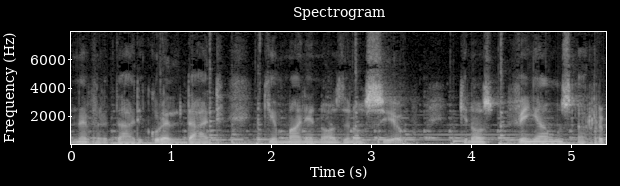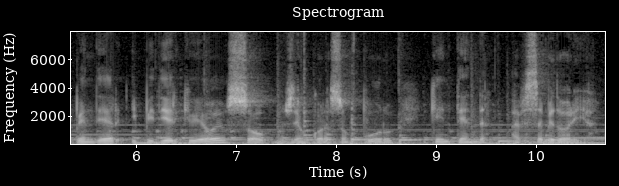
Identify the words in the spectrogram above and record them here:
na verdade, crueldade que emana em nós do nosso ego. Que nós venhamos a arrepender e pedir que eu, eu sou, nos dê um coração puro que entenda a sabedoria.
